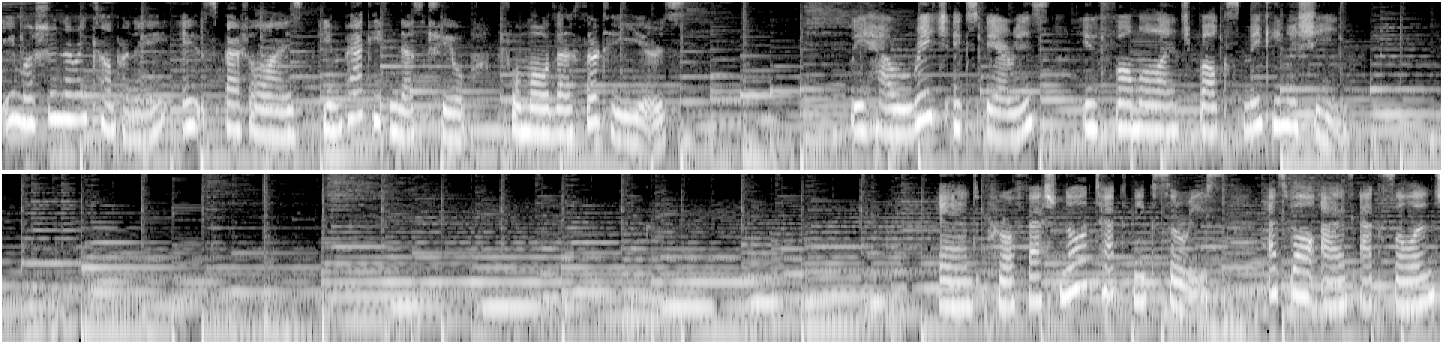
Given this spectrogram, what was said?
E-Machinery Company is specialized in packing industry for more than 30 years. We have rich experience in foam lunchbox making machine. and professional technique service, as well as excellent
